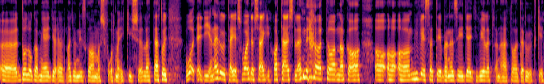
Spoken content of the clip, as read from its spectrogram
uh, dolog, ami egy uh, nagyon izgalmas formai kísérlet. Tehát, hogy volt egy ilyen erőteljes vajdasági hatás lenne a tarnak a, a, a, a művészetében, ez így egy véletlen által derült ki.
